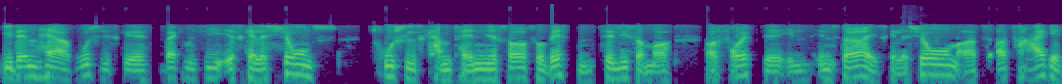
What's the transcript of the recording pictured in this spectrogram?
i den her russiske, hvad kan man sige, eskalationstrusselskampagne for at få Vesten til ligesom at, at frygte en, en større eskalation og at trække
